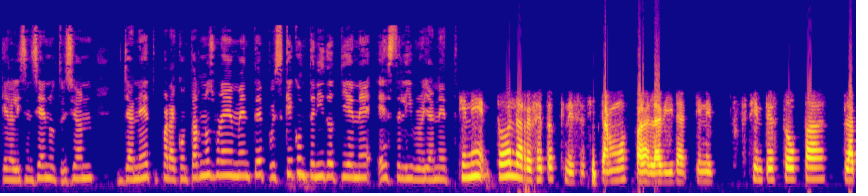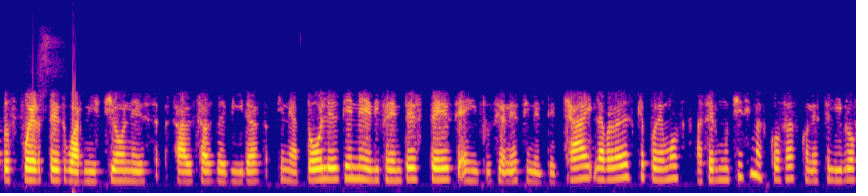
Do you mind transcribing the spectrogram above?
que la licenciada de nutrición Janet para contarnos brevemente pues qué contenido tiene este libro, Janet? Tiene todas las recetas que necesitamos para la vida, tiene suficientes sopas, platos fuertes, guarniciones, salsas, bebidas, tiene atoles, tiene diferentes tés e infusiones, tiene chai. La verdad es que podemos hacer muchísimas cosas con este libro,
